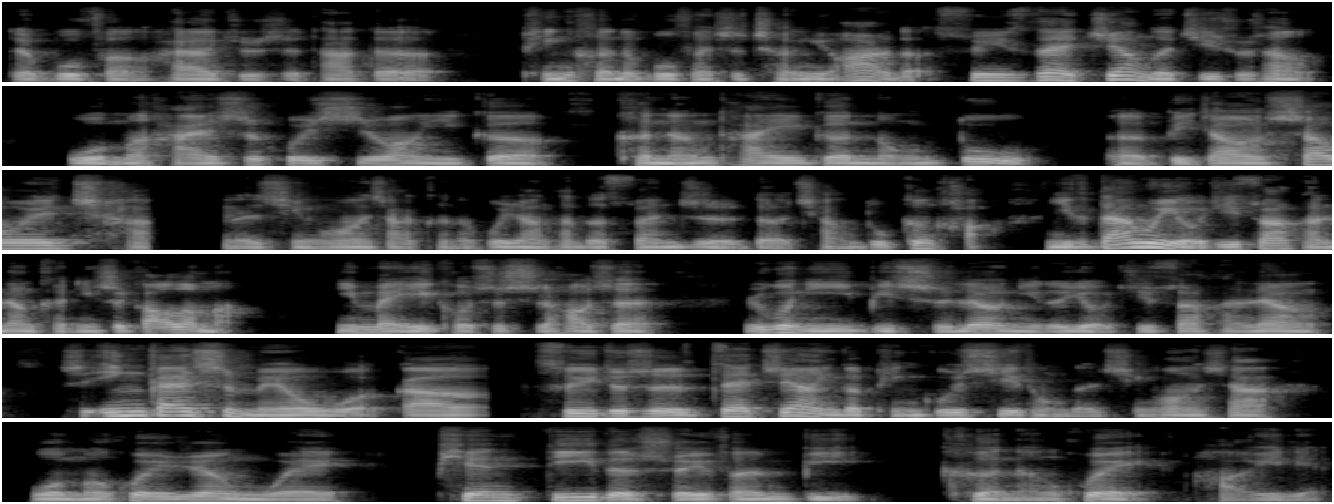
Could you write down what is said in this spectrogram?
的部分，还有就是它的平衡的部分是乘以二的，所以在这样的基础上。我们还是会希望一个可能它一个浓度呃比较稍微强的情况下，可能会让它的酸质的强度更好。你的单位有机酸含量肯定是高了嘛？你每一口是十毫升，如果你一比十六，你的有机酸含量是应该是没有我高，所以就是在这样一个评估系统的情况下，我们会认为偏低的水粉比可能会好一点。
